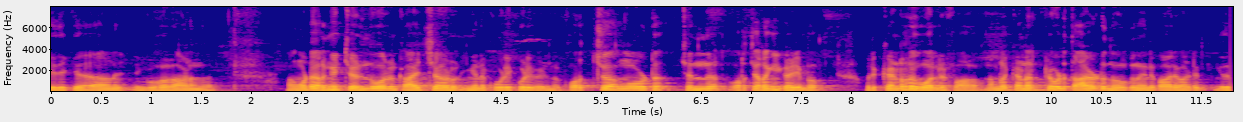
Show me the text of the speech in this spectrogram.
രീതിക്ക് ആണ് ഈ ഗുഹ കാണുന്നത്. അങ്ങോട്ട് ഇറങ്ങി ചെല്ലുന്തോറും കാഴ്ചകൾ ഇങ്ങനെ കൂടിക്കൂടി കൂടി വരുന്നു. കുറച്ച് അങ്ങോട്ട് ചെന്ന് കുറച്ച് ഇറങ്ങി കഴിയുമ്പോൾ ഒരു കിണർ പോലൊരു ഭാഗം. നമ്മൾ കിണറ്റിലോട്ട് താഴോട്ട് നോക്കുന്നതിന് പകരമായിട്ട് ഇത്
